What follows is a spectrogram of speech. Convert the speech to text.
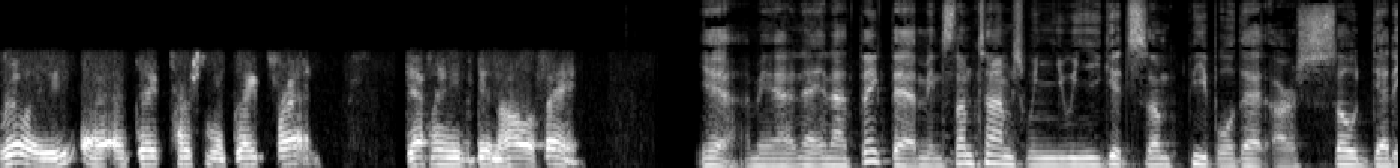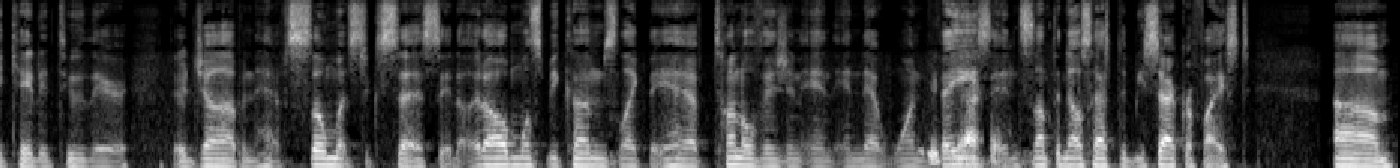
really a, a great person, a great friend. Definitely needs to be in the Hall of Fame. Yeah, I mean, and, and I think that I mean sometimes when you when you get some people that are so dedicated to their their job and have so much success, it it almost becomes like they have tunnel vision in in that one phase, Exactly. and something else has to be sacrificed. Um,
